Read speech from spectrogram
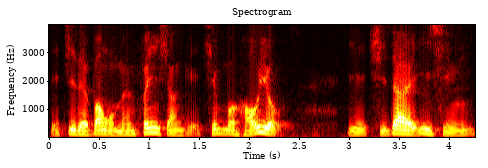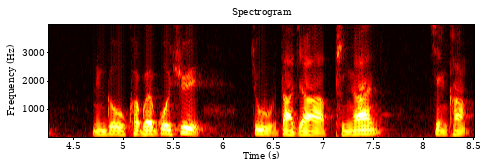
也记得帮我们分享给亲朋好友，也期待疫情能够快快过去，祝大家平安健康。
